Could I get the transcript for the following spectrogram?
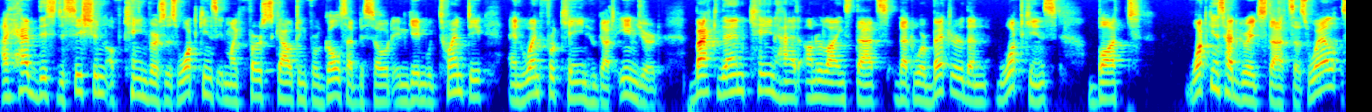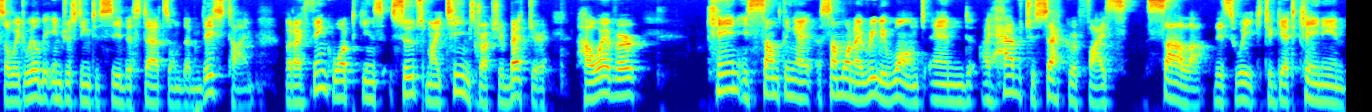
I had this decision of Kane versus Watkins in my first scouting for goals episode in game week 20 and went for Kane who got injured. Back then Kane had underlying stats that were better than Watkins, but Watkins had great stats as well, so it will be interesting to see the stats on them this time. But I think Watkins suits my team structure better. However, Kane is something I, someone I really want, and I have to sacrifice Salah this week to get Kane in.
